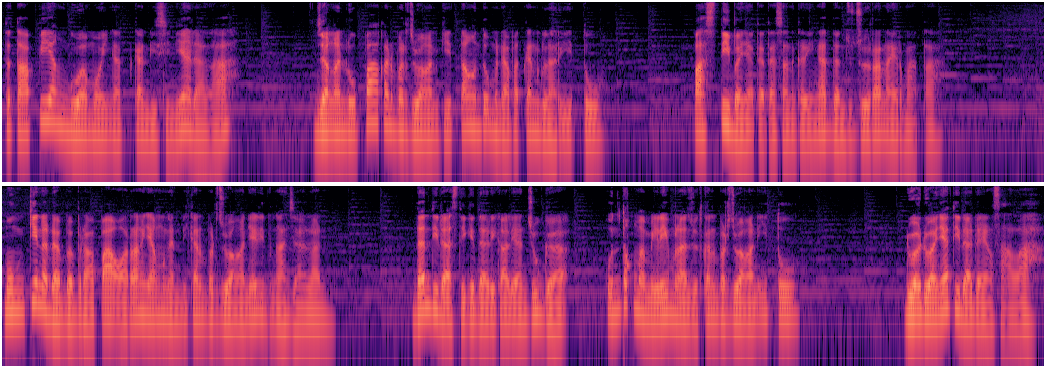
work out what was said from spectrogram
Tetapi yang gua mau ingatkan di sini adalah, jangan lupa akan perjuangan kita untuk mendapatkan gelar itu. Pasti banyak tetesan keringat dan cucuran air mata. Mungkin ada beberapa orang yang menghentikan perjuangannya di tengah jalan. Dan tidak sedikit dari kalian juga untuk memilih melanjutkan perjuangan itu. Dua-duanya tidak ada yang salah,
